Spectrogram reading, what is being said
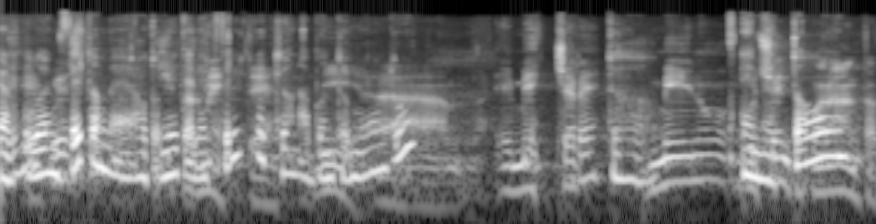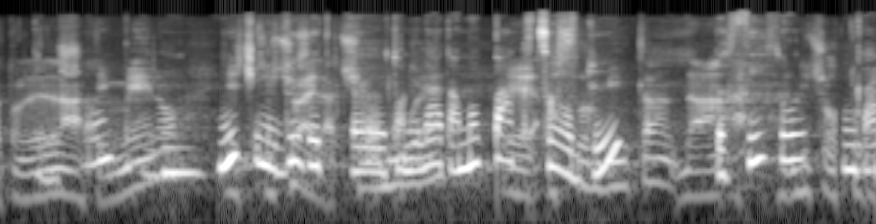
qarkullojmë vetëm me automjete elektrike, kjo na bën të mundur të emetojmë njëqind e dyzet tonelata më pak CO2 të thithur nga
